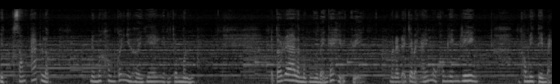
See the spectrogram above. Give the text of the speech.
Vì cuộc sống áp lực Nên mới không có nhiều thời gian dành cho mình. Để tỏ ra là một người bạn gái hiểu chuyện Mà đã để cho bạn ấy một không gian riêng. Mình không đi tìm bạn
